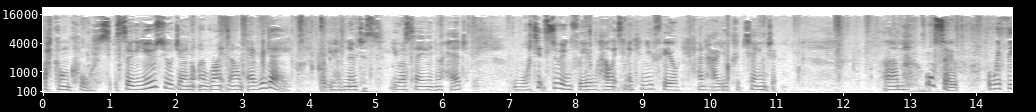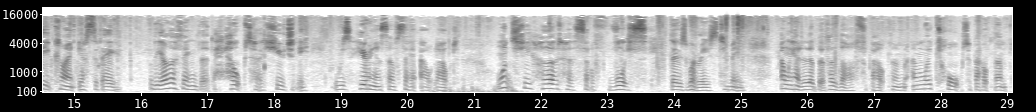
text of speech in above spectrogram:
back on course. So, use your journal and write down every day what you have noticed you are saying in your head, what it's doing for you, how it's making you feel, and how you could change it. Um, also, with the client yesterday, the other thing that helped her hugely was hearing herself say it out loud once she heard herself voice those worries to me, and we had a little bit of a laugh about them, and we talked about them.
